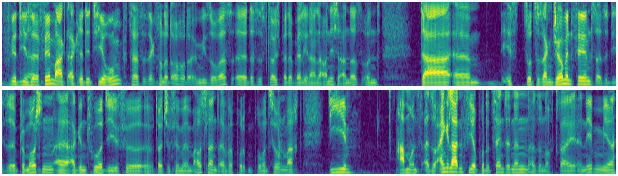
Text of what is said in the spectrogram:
Für diese ja. Filmmarktakkreditierung zahlst du 600 Euro oder irgendwie sowas. Äh, das ist, glaube ich, bei der Berlinale auch nicht anders und da ähm, ist sozusagen German Films, also diese Promotion-Agentur, die für äh, deutsche Filme im Ausland einfach Pro Promotion macht, die haben uns also eingeladen, vier Produzentinnen, also noch drei äh, neben mir,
